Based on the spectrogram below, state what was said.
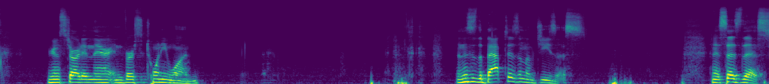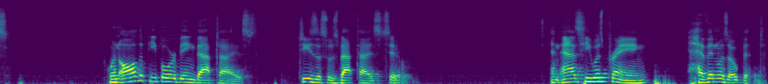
We're going to start in there in verse 21. And this is the baptism of Jesus. And it says this When all the people were being baptized, Jesus was baptized too. And as he was praying, heaven was opened,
